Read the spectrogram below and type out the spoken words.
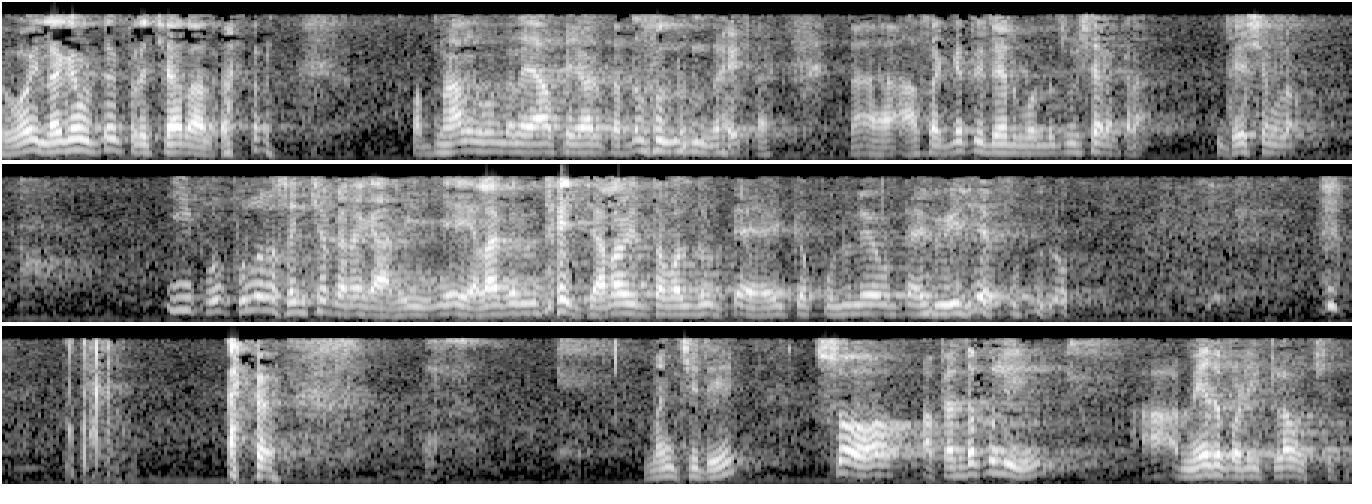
ఏవో ఇలాగే ఉంటాయి ప్రచారాలు. పద్నాలుగు వందల యాభై ఆరు పెద్ద పుల్లు ఉన్నాయట ఆ సంగతి నేను మొన్న చూశాను అక్కడ దేశంలో. ఈ పులుల సంఖ్య పెరగాలి. ఏ ఎలా పెరుగుతాయి? జలం ఇంత వలదు ఉంటే ఇంకా పులులే ఉంటాయి వీళ్ళే పుల్లు. మంచిది. సో ఆ పెద్ద పులి మీద పడి ఇట్లా వచ్చింది.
